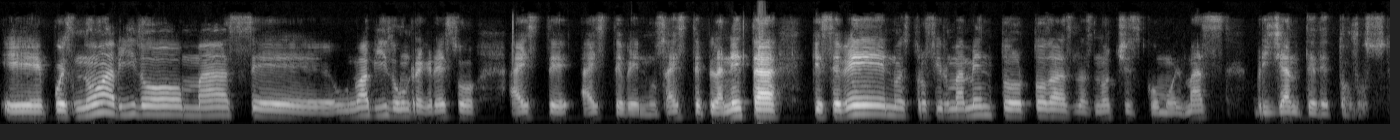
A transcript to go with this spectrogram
eh, pues no ha habido más, eh, no ha habido un regreso a este, a este Venus, a este planeta que se ve en nuestro firmamento todas las noches como el más brillante de todos.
